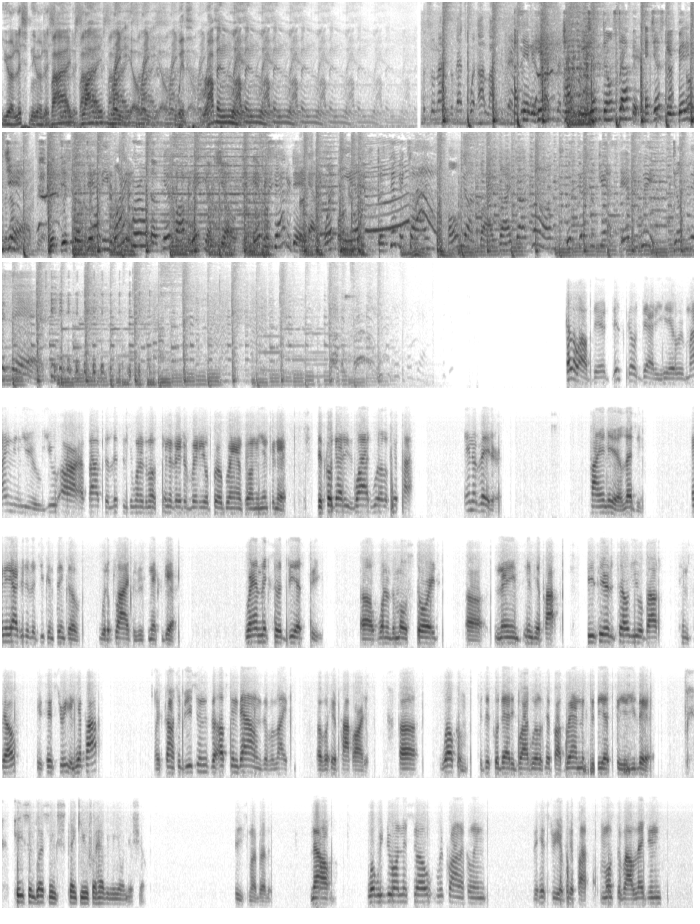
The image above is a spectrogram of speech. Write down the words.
You're listening to Vibes Live Radio, Radio with Robin Lynn. Robin So nice, so that's what I like. Is that I said it here, how you just don't stop it and just get ready to jam with Disco Daddy Wide World of Hip Hop Radio Show every Saturday at 1 p.m. Pacific Time only on VibesLive.com with special guests every week. Don't miss it. Hello out there, Disco Daddy here, reminding you you are about to listen to one of the most innovative radio programs on the internet. Disco Daddy's Wide World of Hip Hop. Innovator, pioneer, legend. Any adjective that you can think of would apply to this next guest. Grand Mixer DST, uh, one of the most storied uh, names in hip hop. He's here to tell you about himself, his history in hip hop, his contributions, the ups and downs of a life of a hip hop artist. Uh, welcome to Disco Daddy's Wide World of Hip Hop. Grand Mixer DST, are you there? Peace and blessings. Thank you for having me on your show. Peace, my brother. Now, what we do on this show, we're chronicling the history of hip hop. Most of our legends,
